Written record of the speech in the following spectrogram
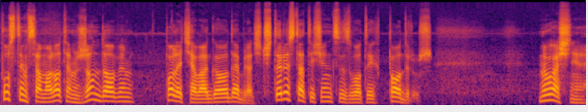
pustym samolotem rządowym poleciała go odebrać. 400 tysięcy złotych podróż. No właśnie,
